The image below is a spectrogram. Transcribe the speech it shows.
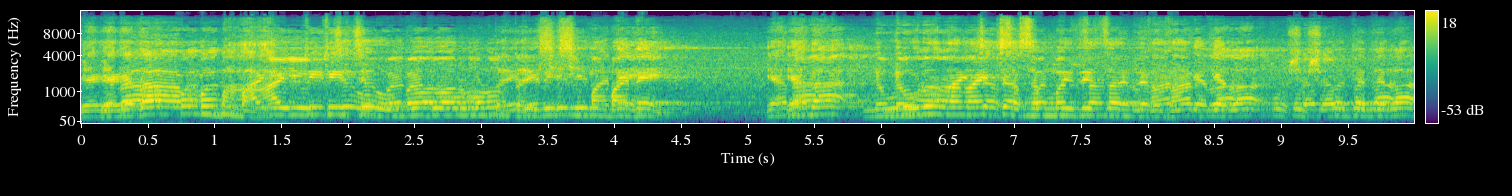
एकदा आपण महायुतीचे उमेदवार म्हणून धैर्यशील माने यांना निवडून आणायच्या संबंधीचा निर्धार केला शब्द दिला.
